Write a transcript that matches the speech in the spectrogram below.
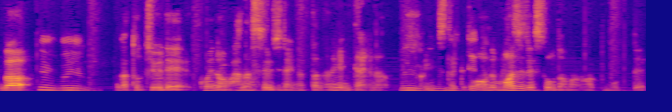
が、うん。うんうん。が途中でこういうのが話せる時代になったんだね、みたいなうんうん言ってたけ言ってたど、あ、でもマジでそうだなと思って。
